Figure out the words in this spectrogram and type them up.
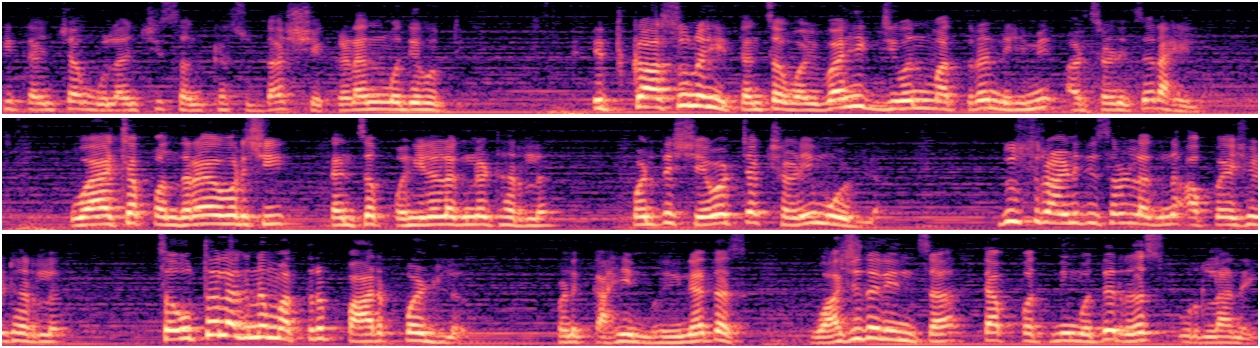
की त्यांच्या मुलांची संख्या सुद्धा शेकड्यांमध्ये होती. इतकं असूनही त्यांचं वैवाहिक जीवन मात्र नेहमी अडचणीचं राहिलं. वयाच्या पंधराव्या वर्षी त्यांचं पहिलं लग्न ठरलं पण ते शेवटच्या क्षणी मोडलं. दुसरं आणि तिसरं लग्न अपयशी ठरलं. चौथं लग्न मात्र पार पडलं. पण काही महिन्यातच वाजिद अलींचा त्या पत्नीमध्ये रस उरला नाही.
